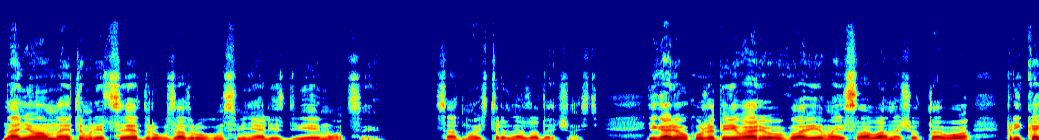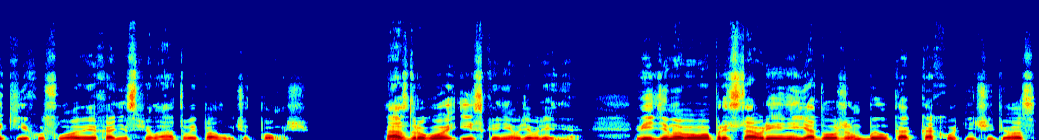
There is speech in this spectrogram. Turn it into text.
На нем, на этом лице, друг за другом сменялись две эмоции. С одной стороны, озадаченность. Игорек уже переваривал в голове мои слова насчет того, при каких условиях они с Филатовой получат помощь. А с другой — искреннее удивление. Видимо, в его представлении я должен был, как охотничий пес,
